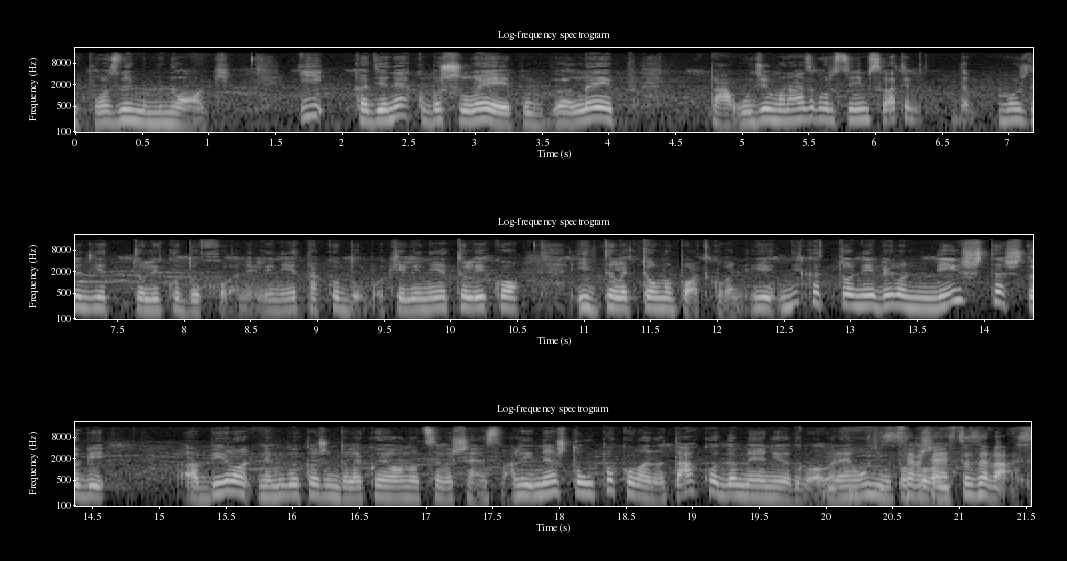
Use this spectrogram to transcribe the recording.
upoznajem mnogi. I kad je neko baš lep, lep, pa uđemo u razgovor sa njim, shvatim da možda nije toliko duhovan ili nije tako dubok ili nije toliko intelektualno potkovan. I nikad to nije bilo ništa što bi bilo, ne mogu da kažem daleko je ono od savršenstva, ali nešto upakovano tako da meni odgovara. E, on je upakovan. Savršenstvo za vas,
